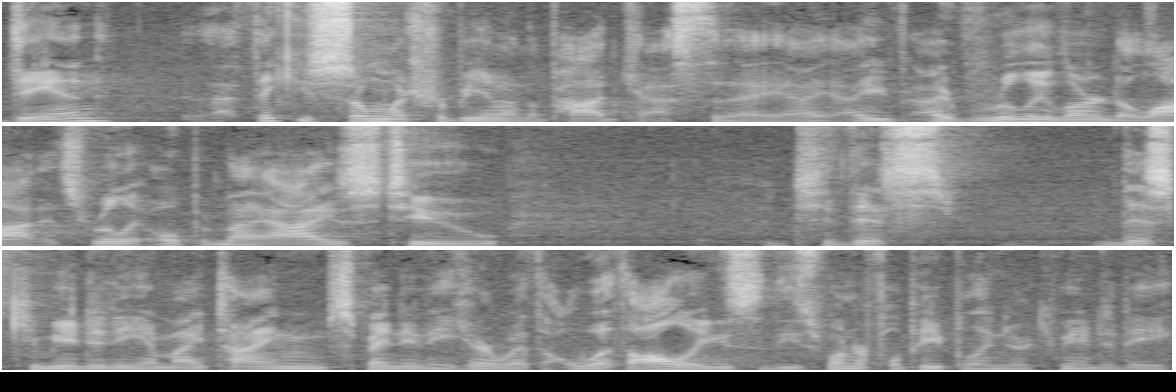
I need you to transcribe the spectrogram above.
Dan, thank you so much for being on the podcast today. I, I, I've really learned a lot. It's really opened my eyes to to this this community and my time spending it here with with all these these wonderful people in your community.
